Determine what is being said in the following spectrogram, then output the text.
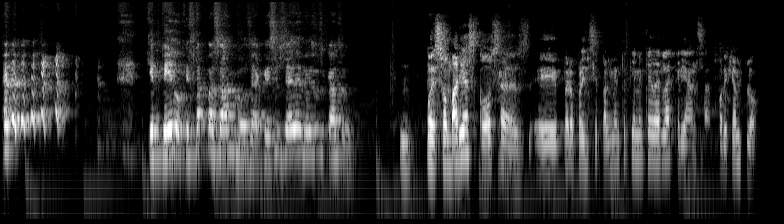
¿Qué pedo? ¿Qué está pasando? O sea, ¿qué sucede en esos casos? Pues son varias cosas, eh, pero principalmente tiene que ver la crianza. Por ejemplo,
